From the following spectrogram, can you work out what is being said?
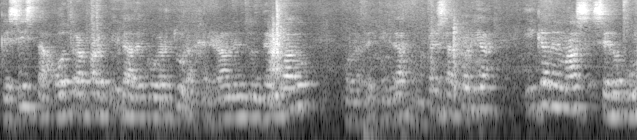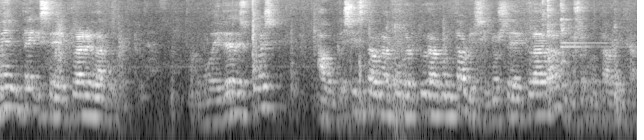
que exista otra partida de cobertura, generalmente un derivado, con efectividad compensatoria y que además se documente y se declare la cobertura. Como diré después, aunque exista una cobertura contable, si no se declara, no se contabiliza.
